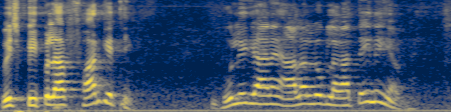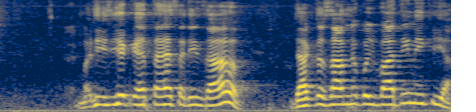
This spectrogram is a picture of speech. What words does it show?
which people are forgetting. भूले जा रहे हैं आला लोग लगाते ही नहीं अब मरीज़ ये कहता है सलीम साहब डॉक्टर साहब ने कुछ बात ही नहीं किया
